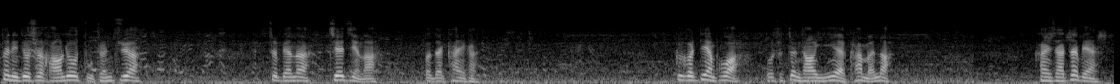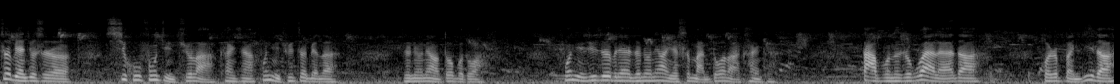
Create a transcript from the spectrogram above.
这里就是杭州主城区，这边的街景了，大家看一看。各个店铺啊都是正常营业开门的。看一下这边，这边就是西湖风景区了。看一下风景区这边的人流量多不多？风景区这边人流量也是蛮多的。看一看，大部分都是外来的或者本地的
